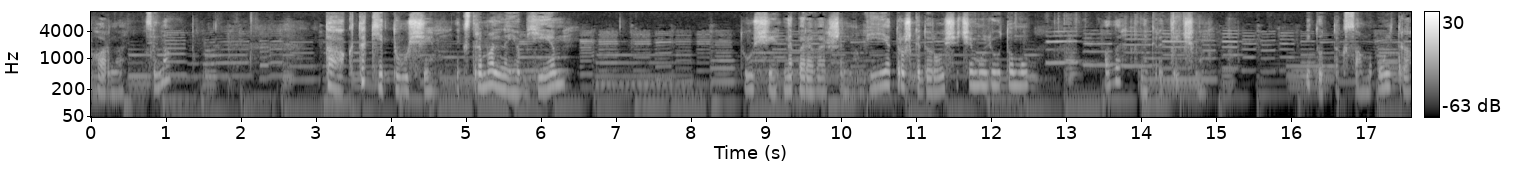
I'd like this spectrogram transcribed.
Гарна ціна. Так, такі туші. Екстремальний об'єм туші неперевершена вія, трошки дорожче, ніж у лютому, але не критично. І тут так само ультра,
